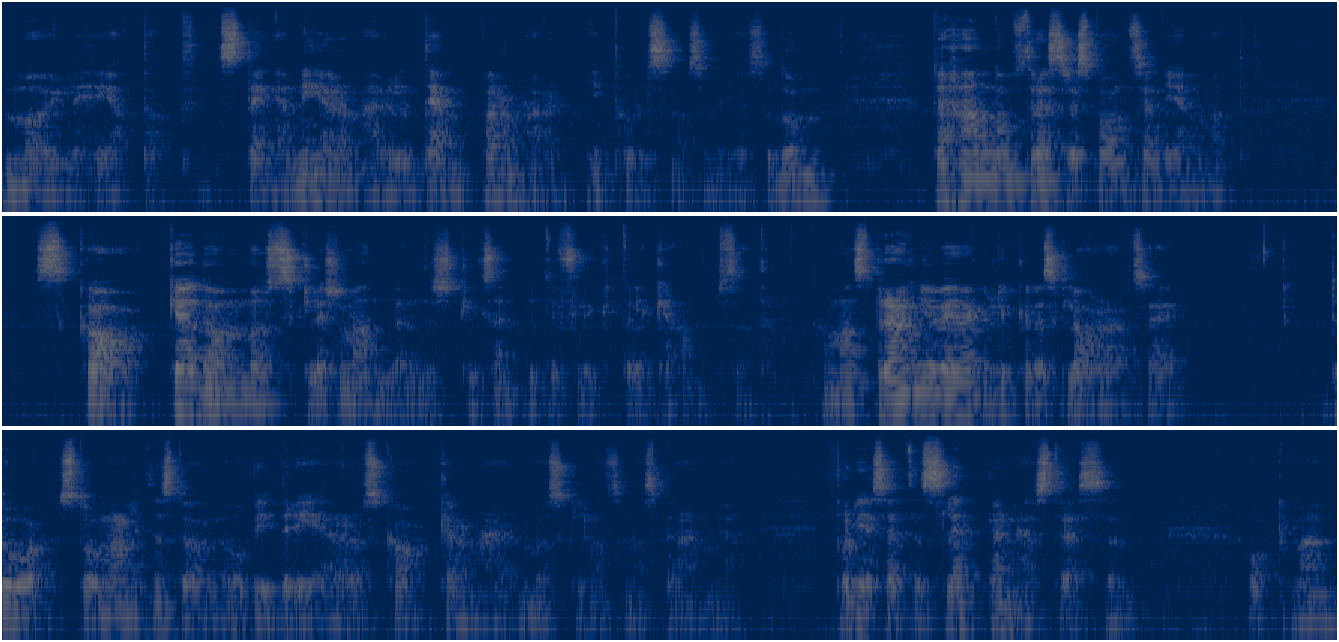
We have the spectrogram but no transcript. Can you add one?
möjlighet att stänga ner de här eller dämpa de här impulserna som är. Så de tar hand om stressresponsen genom skaka de muskler som används till exempel till flykt eller kamp. Så om man sprang iväg och lyckades klara sig då står man en liten stund och vibrerar och skakar de här musklerna som man sprang med. På det sättet släpper den här stressen och man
